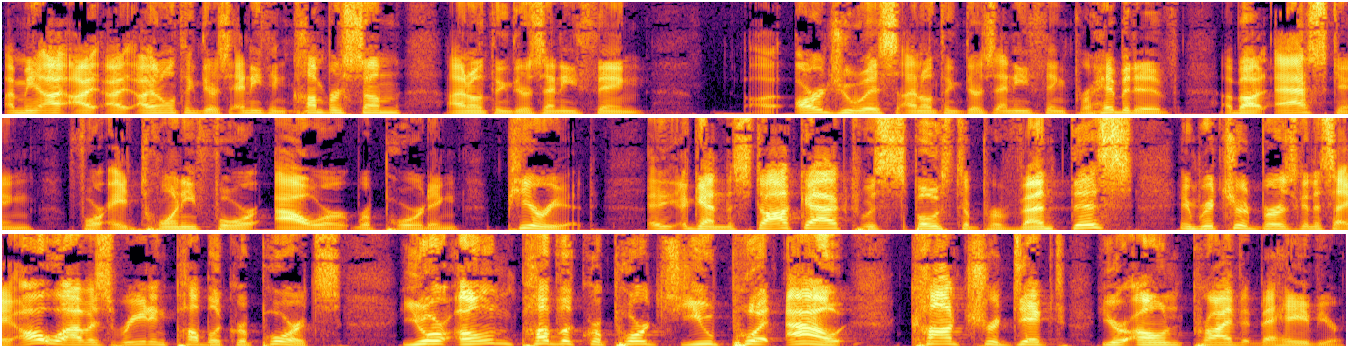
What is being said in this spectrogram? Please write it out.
I mean, I I, I don't think there's anything cumbersome. I don't think there's anything uh, arduous. I don't think there's anything prohibitive about asking for a 24 hour reporting period. Again, the Stock Act was supposed to prevent this, and Richard Burr's going to say, Oh, I was reading public reports. Your own public reports you put out contradict your own private behavior.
